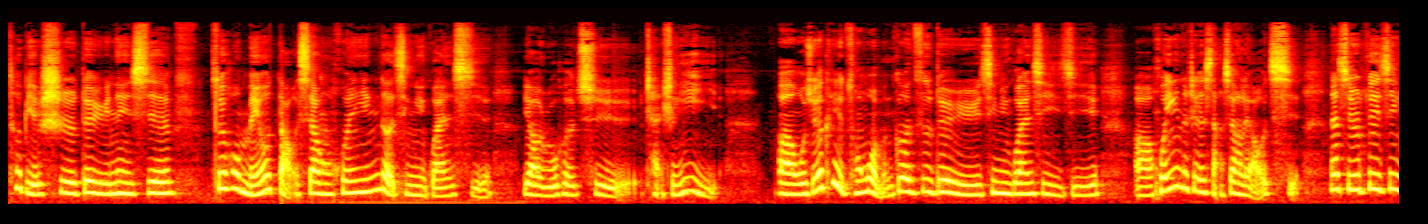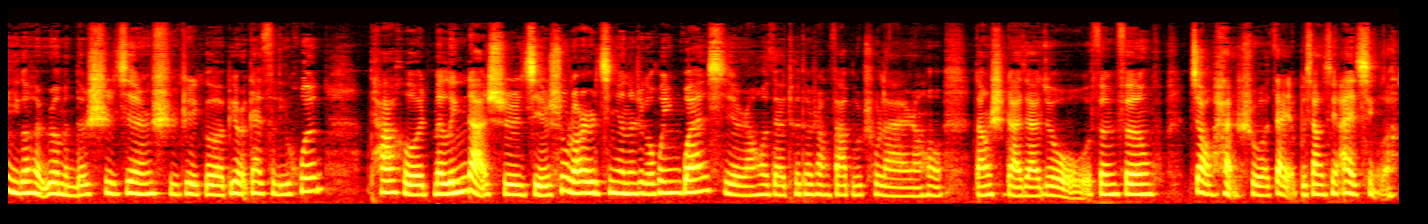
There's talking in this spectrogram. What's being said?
特别是对于那些最后没有导向婚姻的亲密关系要如何去产生意义。呃，我觉得可以从我们各自对于亲密关系以及呃婚姻的这个想象聊起。那其实最近一个很热门的事件是这个比尔盖茨离婚。他和 Melinda 是结束了二十七年的这个婚姻关系，然后在推特上发布出来，然后当时大家就纷纷叫喊说再也不相信爱情了。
